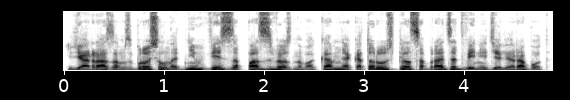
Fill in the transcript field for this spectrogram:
Я разом сбросил над ним весь запас звездного камня, который успел собрать за две недели работ.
